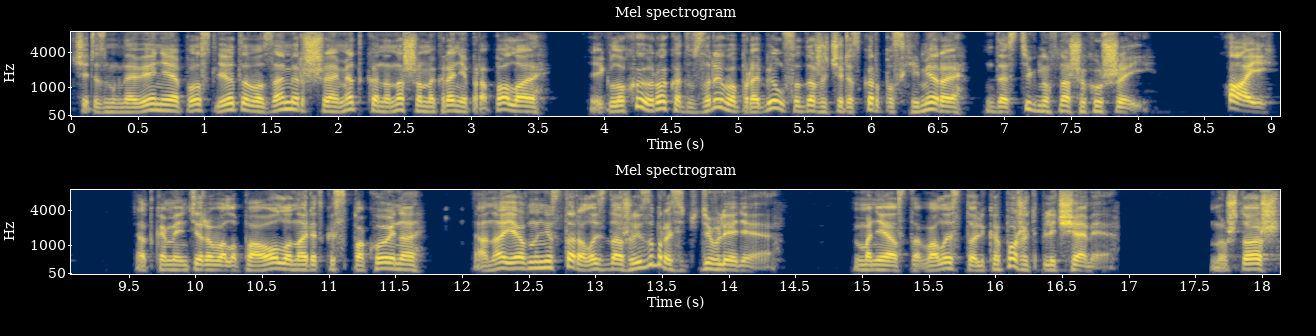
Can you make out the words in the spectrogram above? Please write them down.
Через мгновение после этого замершая метка на нашем экране пропала, и глухой рок от взрыва пробился даже через корпус Химеры, достигнув наших ушей. «Ой!» — откомментировала Паола на редкость спокойно. Она явно не старалась даже изобразить удивление. Мне оставалось только пожать плечами. Ну что ж,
